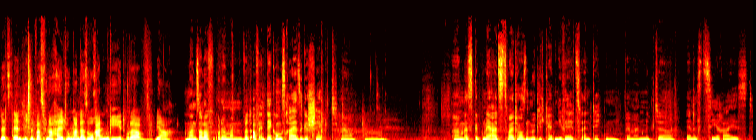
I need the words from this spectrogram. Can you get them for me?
letztendlich, mit was für einer Haltung man da so rangeht oder ja. Man soll auf oder man wird auf Entdeckungsreise geschickt. Ja. Mhm. Ähm, es gibt mehr als 2000 Möglichkeiten, die Welt zu entdecken, wenn man mit äh, MSC reist.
